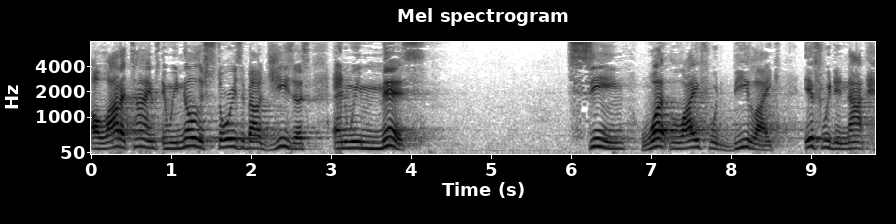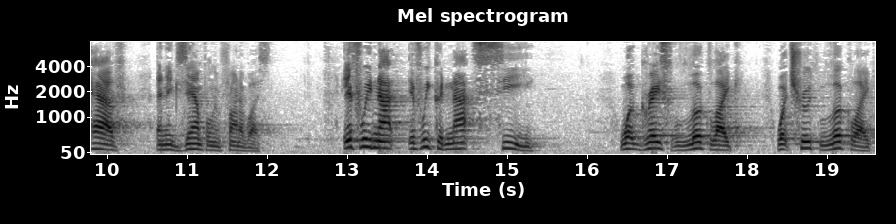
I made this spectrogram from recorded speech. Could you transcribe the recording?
a lot of times, and we know the stories about Jesus, and we miss seeing what life would be like if we did not have an example in front of us. If we, not, if we could not see what grace looked like, what truth looked like,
